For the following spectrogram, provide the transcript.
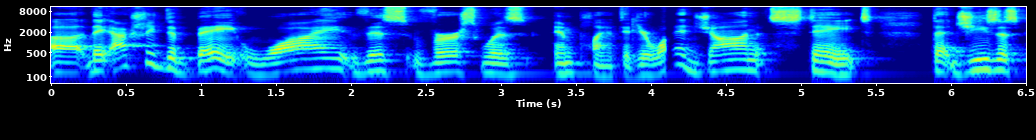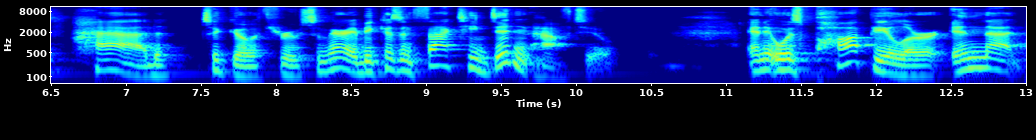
uh, they actually debate why this verse was implanted here. Why did John state that Jesus had to go through Samaria because in fact he didn't have to. And it was popular in that,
